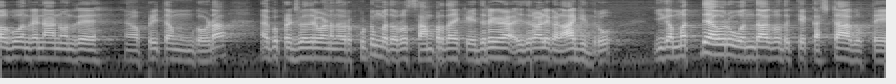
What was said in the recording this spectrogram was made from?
ಹಾಗೂ ಅಂದರೆ ನಾನು ಅಂದರೆ ಪ್ರೀತಮ್ ಗೌಡ ಹಾಗೂ ಪ್ರಜ್ವಲ್ ರೇವಣ್ಣನವರ ಕುಟುಂಬದವರು ಸಾಂಪ್ರದಾಯಿಕ ಎದುರ ಎದುರಾಳಿಗಳಾಗಿದ್ದರು ಈಗ ಮತ್ತೆ ಅವರು ಒಂದಾಗೋದಕ್ಕೆ ಕಷ್ಟ ಆಗುತ್ತೆ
